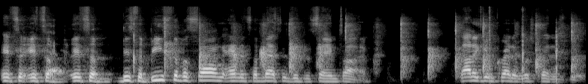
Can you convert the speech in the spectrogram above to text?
It's a it's a it's a it's a beast of a song and it's a message at the same time. Gotta give credit which credit's due.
